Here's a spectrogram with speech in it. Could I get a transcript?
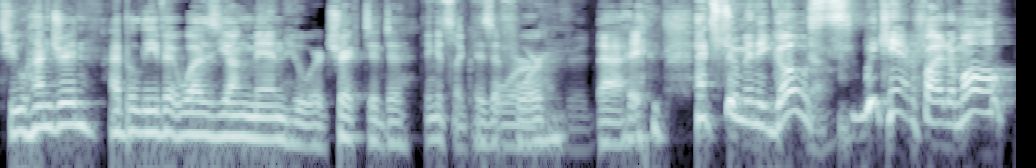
200, I believe it was, young men who were tricked into. I think it's like is it four? Uh, that's too many ghosts. Yeah. We can't fight them all.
